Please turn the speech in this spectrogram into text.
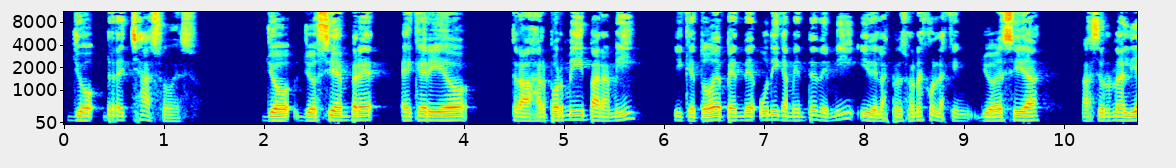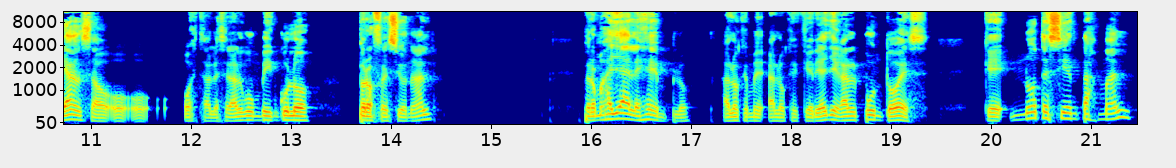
Yo rechazo eso. Yo, yo siempre he querido trabajar por mí y para mí y que todo depende únicamente de mí y de las personas con las que yo decida hacer una alianza o, establecer algún vínculo profesional. Pero más allá del ejemplo, a lo, que a lo que quería llegar al punto es que no te sientas mal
